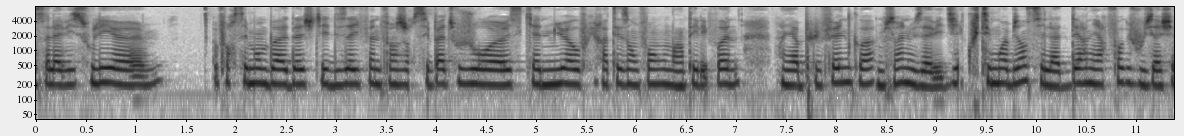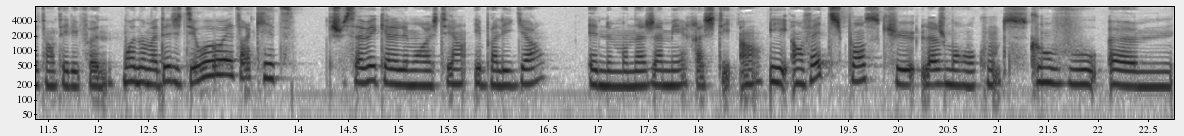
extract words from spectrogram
ça l'avait saoulé euh, forcément bah, d'acheter des iPhones, enfin genre c'est pas toujours euh, ce qu'il y a de mieux à offrir à tes enfants, un téléphone, il y a plus fun quoi. Je me souviens, elle nous avait dit, écoutez-moi bien, c'est la dernière fois que je vous achète un téléphone. Moi dans ma tête j'étais, ouais ouais t'inquiète. Je savais qu'elle allait m'en racheter un, et ben les gars, elle ne m'en a jamais racheté un. Et en fait, je pense que là, je m'en rends compte. Quand vous. Euh,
